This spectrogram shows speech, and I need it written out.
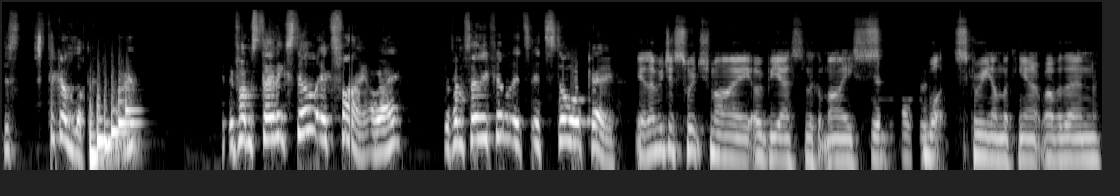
Just, just take a look. Right? If I'm standing still, it's fine. All right. If I'm standing still, it's it's still okay. Yeah, let me just switch my OBS, look at my Yeah, what screen I'm looking at rather than.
